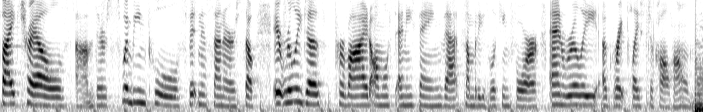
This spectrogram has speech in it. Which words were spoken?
bike trails, um, there's swimming pools, fitness centers. So it really does provide almost anything that somebody's looking for and really a great place to call home.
